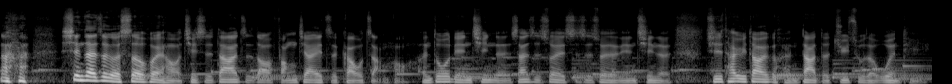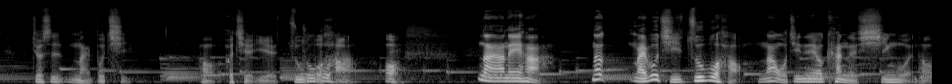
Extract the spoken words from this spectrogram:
那 现在这个社会哈，其实大家知道房价一直高涨哈，很多年轻人三十岁、四十岁的年轻人，其实他遇到一个很大的居住的问题，就是买不起，好，而且也租不好，哦。那呢哈，那买不起、租不好，那我今天又看了新闻哈，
